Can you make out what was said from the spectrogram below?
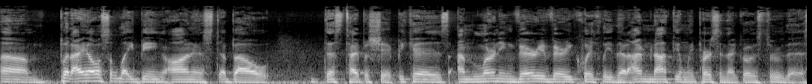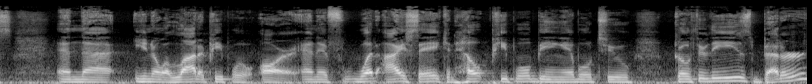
um, but I also like being honest about this type of shit because I'm learning very, very quickly that I'm not the only person that goes through this and that, you know, a lot of people are. And if what I say can help people being able to go through these better,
